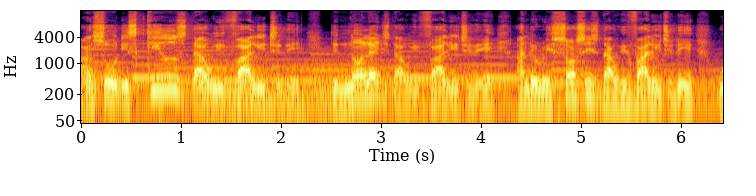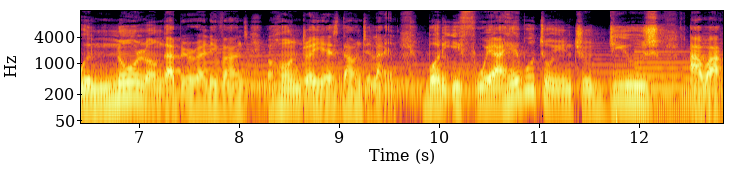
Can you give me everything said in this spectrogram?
And so, the skills that we value today, the knowledge that we value today, and the resources that we value today will no longer be relevant 100 years down the line. But if we are able to introduce our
